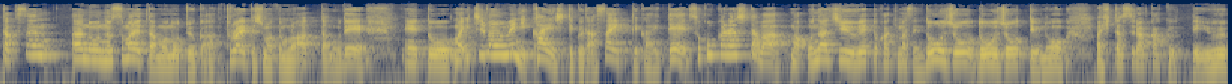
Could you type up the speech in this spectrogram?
たくさん、あの、盗まれたものというか、取られてしまったものあったので、えっ、ー、と、まあ、一番上に返してくださいって書いて、そこから下は、まあ、同じ上と書きますね。道場、道場っていうのを、ひたすら書くっていう、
